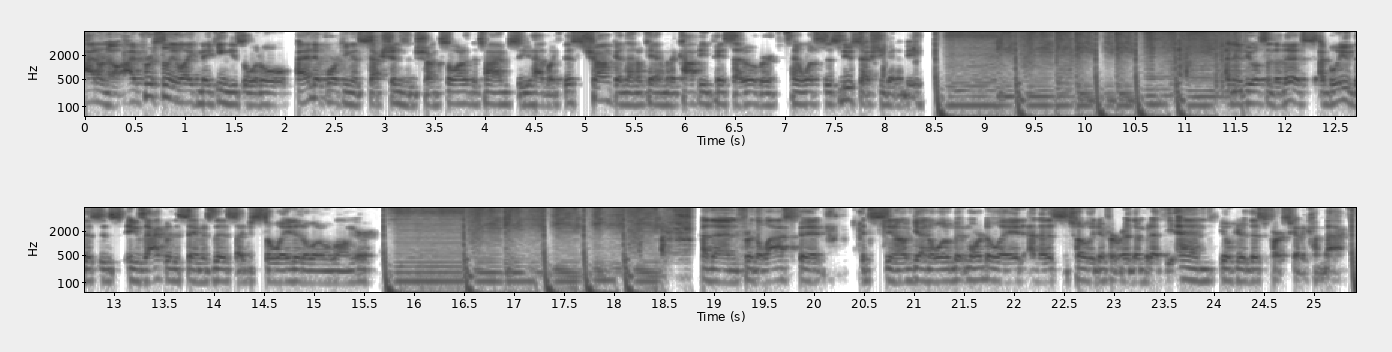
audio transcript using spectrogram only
I don't know. I personally like making these a little. I end up working in sections and chunks a lot of the time. So you have like this chunk, and then okay, I'm going to copy and paste that over. And what's this new section going to be? And if you listen to this, I believe this is exactly the same as this. I just delayed it a little longer. And then for the last bit, it's, you know, again, a little bit more delayed. And then it's a totally different rhythm. But at the end, you'll hear this part's going to come back. A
